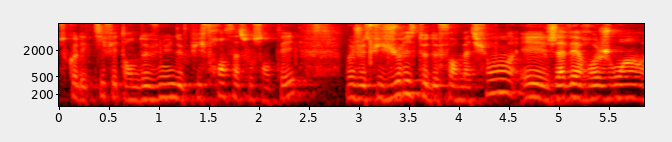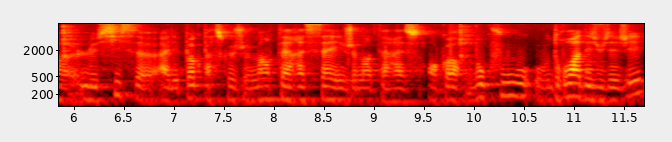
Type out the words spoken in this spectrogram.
ce collectif étant devenu depuis France Asso Santé. Moi, je suis juriste de formation et j'avais rejoint euh, le 6 à l'époque parce que je m'intéressais et je m'intéresse encore beaucoup aux droits des usagers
